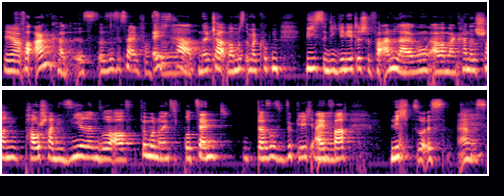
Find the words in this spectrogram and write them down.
ja. verankert ist. Das ist, ist einfach echt so, hart. Ne? Klar, man muss immer gucken, wie ist so die genetische Veranlagung, aber man kann das schon pauschalisieren, so auf 95 Prozent dass es wirklich mhm. einfach nicht so ist. Also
